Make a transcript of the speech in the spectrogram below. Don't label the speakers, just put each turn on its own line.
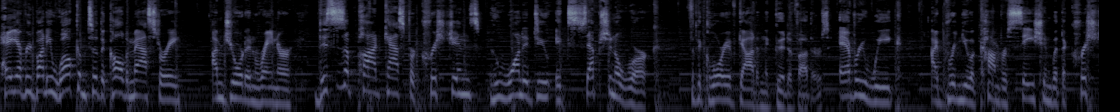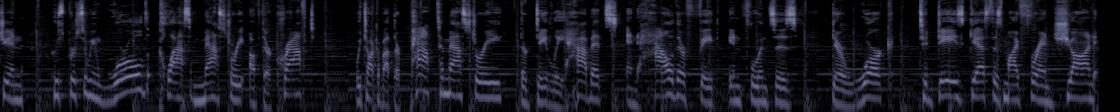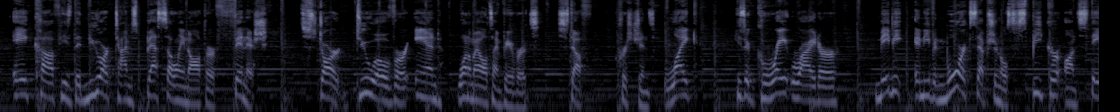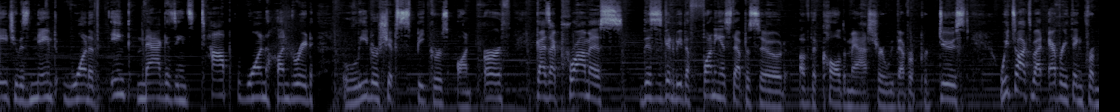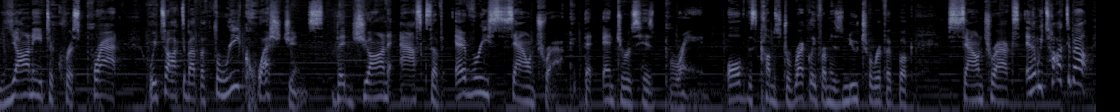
Hey, everybody, welcome to the Call to Mastery. I'm Jordan Raynor. This is a podcast for Christians who want to do exceptional work for the glory of God and the good of others. Every week, I bring you a conversation with a Christian who's pursuing world class mastery of their craft. We talk about their path to mastery, their daily habits, and how their faith influences their work Today's guest is my friend Jon Acuff. He's the New York Times bestselling author, Finish, Start, Do Over, and one of my all time favorites, Stuff Christians Like. He's a great writer, maybe an even more exceptional speaker on stage. He was named one of Inc. magazine's top 100 leadership speakers on earth. Guys, I promise this is going to be the funniest episode of the Call to Master we've ever produced. We talked about everything from Yanni to Chris Pratt. We talked about the three questions that Jon asks of every soundtrack that enters his brain. All of this comes directly from his new terrific book, Soundtracks. And then we talked about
